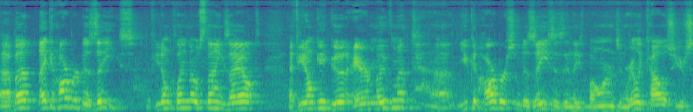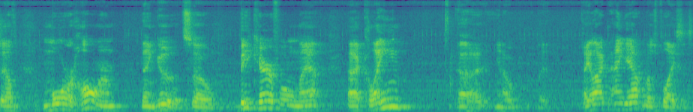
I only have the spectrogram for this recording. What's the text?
uh, but they can harbor disease. If you don't clean those things out, if you don't get good air movement, uh, you can harbor some diseases in these barns and really cause yourself more harm than good. So be careful on that. Uh, clean, uh, you know, they like to hang out in those places,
